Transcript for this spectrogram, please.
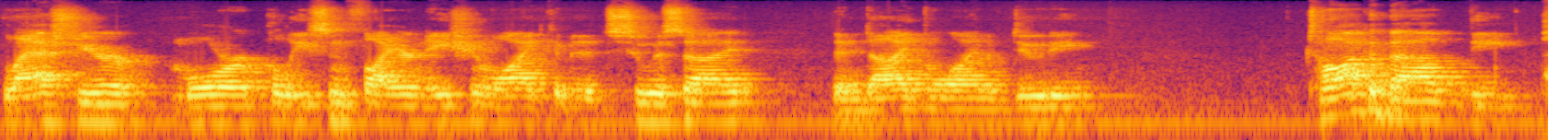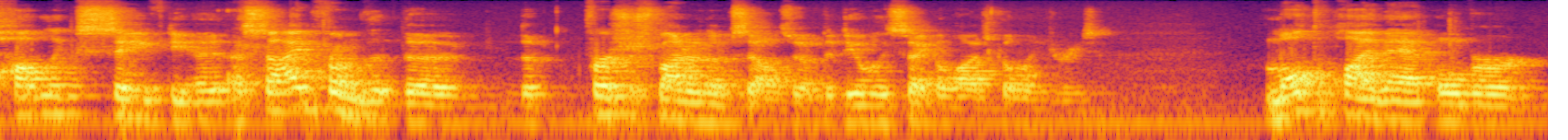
Last year, more police and fire nationwide committed suicide than died in the line of duty. Talk about the public safety, aside from the, the, the first responder themselves who have to deal with psychological injuries. Multiply that over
